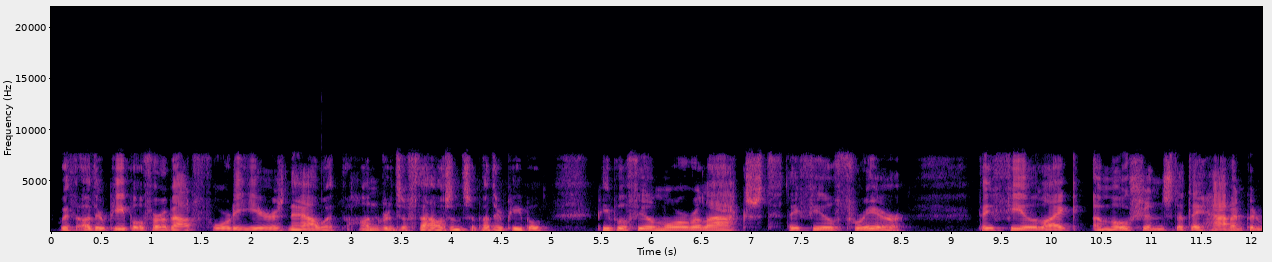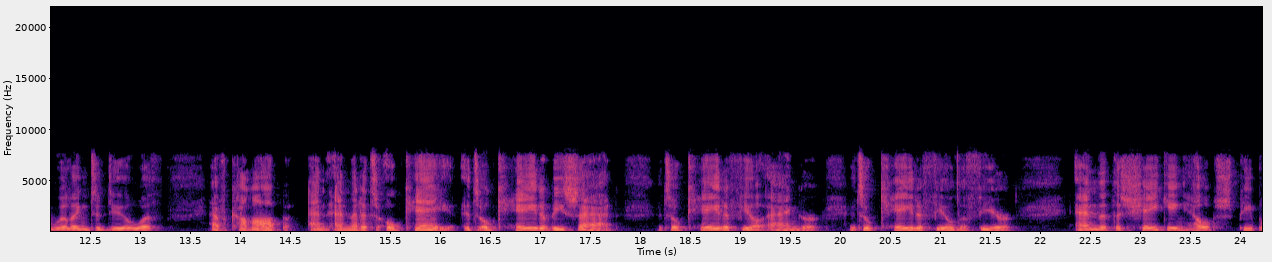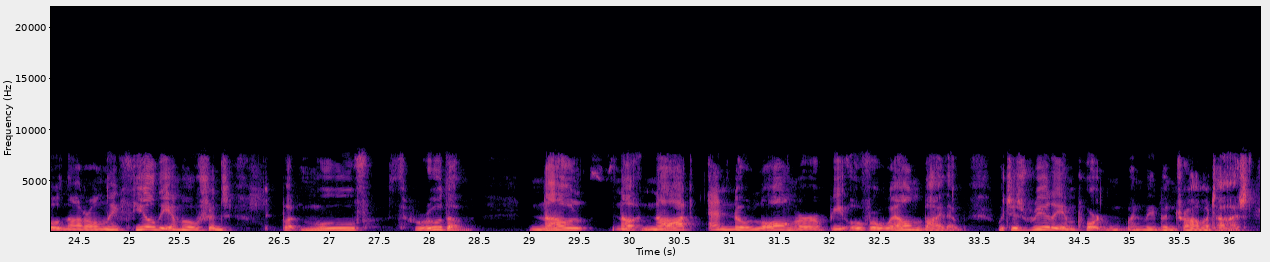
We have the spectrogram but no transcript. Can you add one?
with other people for about 40 years now, with hundreds of thousands of other people, people feel more relaxed. They feel freer. They feel like emotions that they haven't been willing to deal with have come up and, and that it's okay. It's okay to be sad. It's okay to feel anger. It's okay to feel the fear. And that the shaking helps people not only feel the emotions, but move through them now not, not and no longer be overwhelmed by them, which is really important when we've been traumatized.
